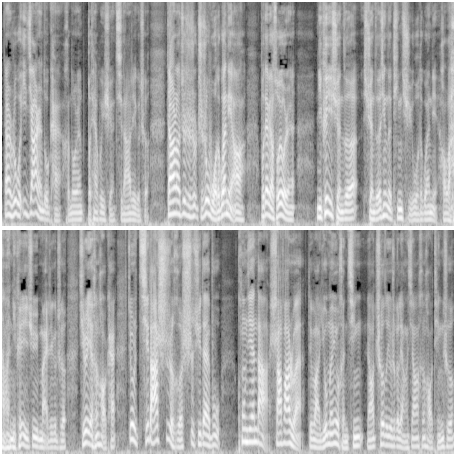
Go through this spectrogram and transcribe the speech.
但是如果一家人都开，很多人不太会选骐达这个车。当然了，这只是只是我的观点啊，不代表所有人。你可以选择选择性的听取我的观点，好吧？你可以去买这个车，其实也很好开。就是骐达适合市区代步，空间大，沙发软，对吧？油门又很轻，然后车子又是个两厢，很好停车。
